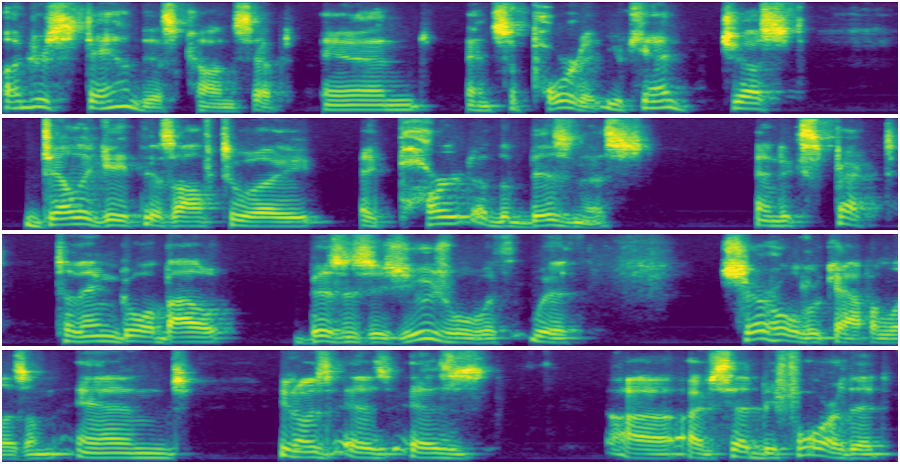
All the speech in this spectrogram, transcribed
understand this concept and and support it. You can't just delegate this off to a, a part of the business and expect to then go about business as usual with with shareholder capitalism. And you know, as as, as uh, I've said before, that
